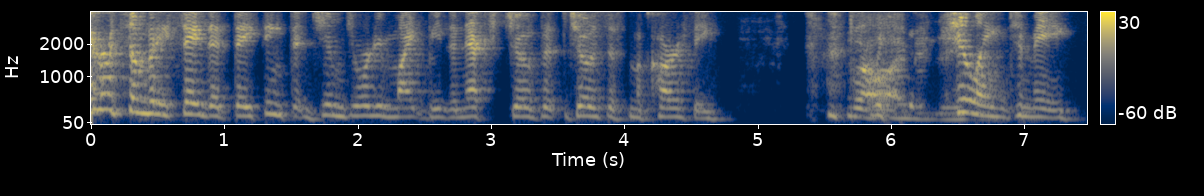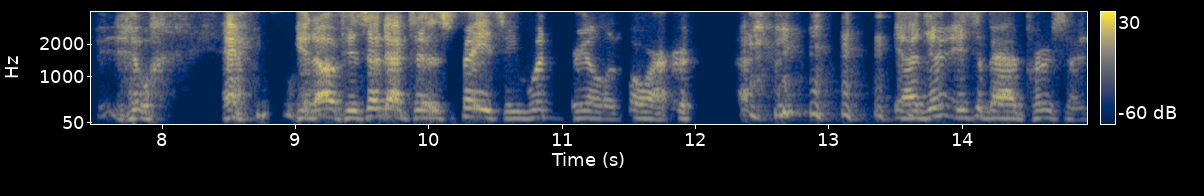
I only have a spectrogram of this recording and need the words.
I heard somebody say that they think that Jim Jordan might be the next Joseph, Joseph McCarthy. well, I mean, Killing to me. you know, if you said that to his face, he wouldn't reel it for. Yeah, he's a bad person.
